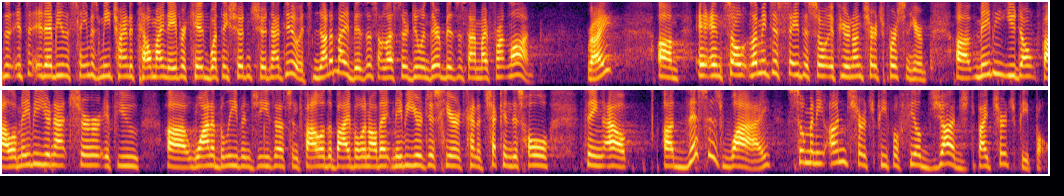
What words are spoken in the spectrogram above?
it's, it'd be the same as me trying to tell my neighbor kid what they should and should not do. It's none of my business unless they're doing their business on my front lawn, right? Um, and, and, so let me just say this. So if you're an unchurched person here, uh, maybe you don't follow. Maybe you're not sure if you uh, want to believe in Jesus and follow the Bible and all that. Maybe you're just here kind of checking this whole thing out. Uh, this is why so many unchurched people feel judged by church people.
